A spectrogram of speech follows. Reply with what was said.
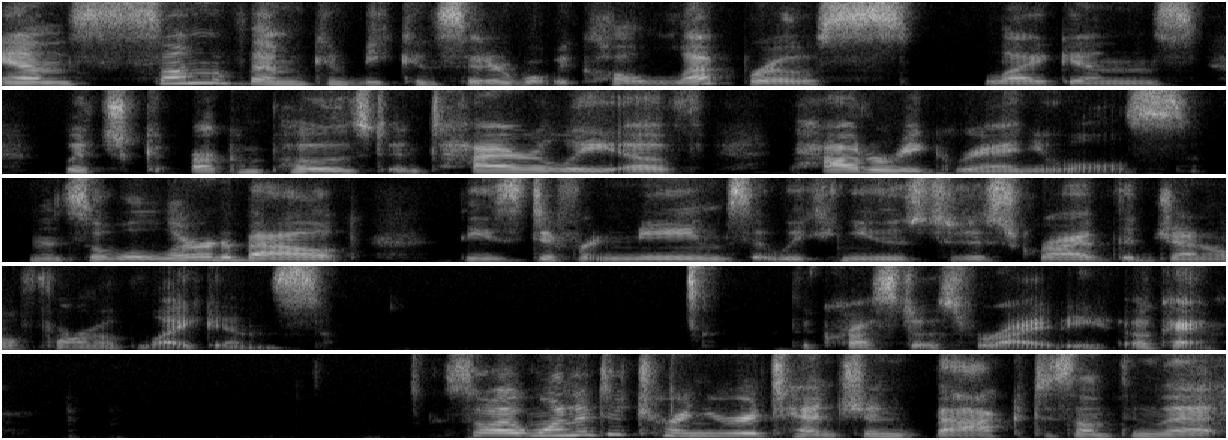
and some of them can be considered what we call leprose lichens, which are composed entirely of powdery granules. And so we'll learn about these different names that we can use to describe the general form of lichens the crustose variety. Okay. So I wanted to turn your attention back to something that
